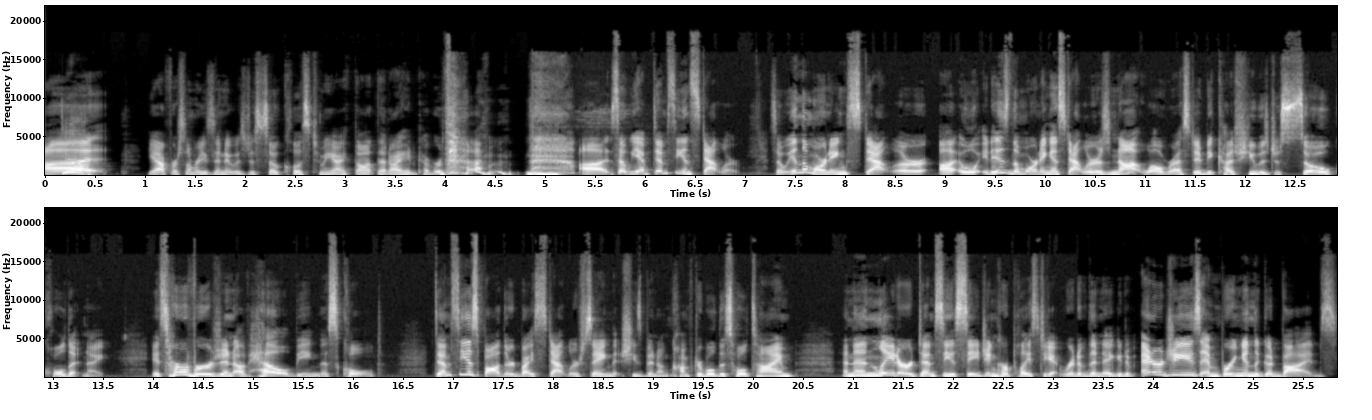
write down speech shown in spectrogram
Uh, Yeah. Yeah. for some reason, it was just so close to me. I thought that I had covered them. uh, so we have Dempsey and Statler. So in the morning, Statler, uh, oh, it is the morning, and Statler is not well rested because she was just so cold at night. It's her version of hell being this cold. Dempsey is bothered by Statler saying that she's been uncomfortable this whole time. And then later, Dempsey is saging her place to get rid of the negative energies and bring in the good vibes.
